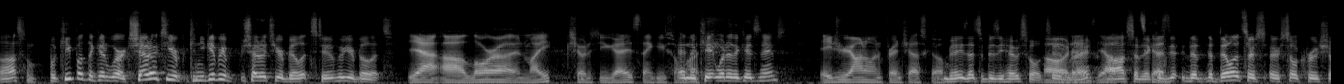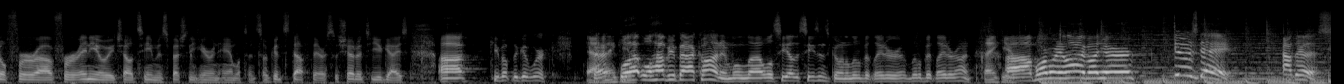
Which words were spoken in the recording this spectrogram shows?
Awesome. Well, keep up the good work. Shout out to your. Can you give your shout out to your billets too? Who are your billets? Yeah, uh, Laura and Mike, shout out to you guys. Thank you so much. And the kid. What are the kids' names? Adriano and Francesco. That's a busy household too, Oh, right? is, yeah. Awesome. Because the, the, the billets are, are so crucial for uh, for any OHL team, especially here in Hamilton. So good stuff there. So shout out to you guys. Uh, keep up the good work. Yeah, thank we'll, you. we'll have you back on, and we'll uh, we'll see how the season's going a little bit later. A little bit later on. Thank you. Uh, Morning Live on your Tuesday. Out there, this.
